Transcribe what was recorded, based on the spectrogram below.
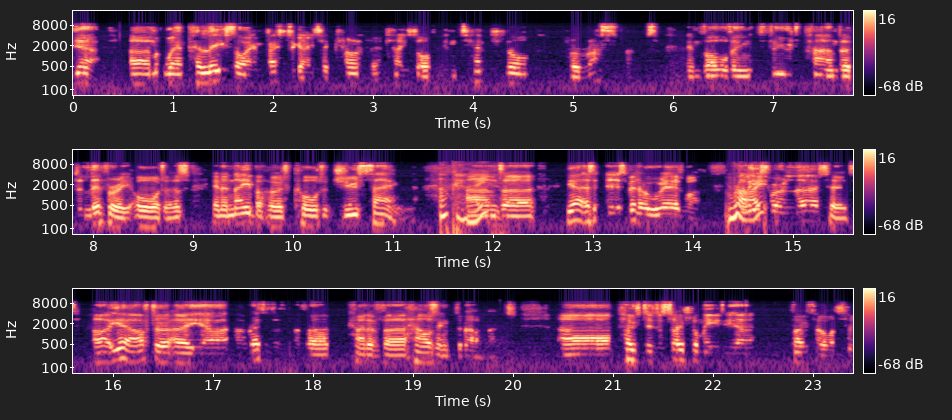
Yeah, um, where police are investigating currently a case of intentional harassment involving food panda delivery orders in a neighborhood called Joo Seng. Okay. And uh, yeah, it's, it's, a bit of a weird one. Right. Police were alerted, uh, yeah, after a, uh, a, resident of a kind of uh, housing development uh, posted a social media photo or two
